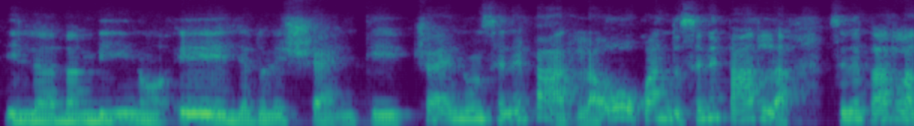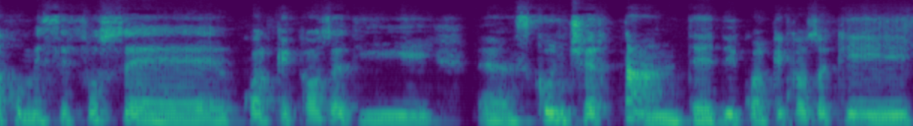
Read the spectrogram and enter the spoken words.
il bambino e gli adolescenti, cioè non se ne parla o quando se ne parla se ne parla come se fosse qualcosa di eh, sconcertante, di qualcosa che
